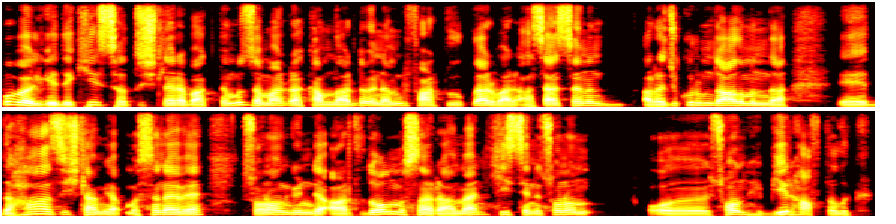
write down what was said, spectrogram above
bu bölgedeki satışlara baktığımız zaman rakamlarda önemli farklılıklar var. Aselsan'ın aracı kurum dağılımında eee, daha az işlem yapmasına ve son 10 günde artıda olmasına rağmen hissenin son on, eee, son bir haftalık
